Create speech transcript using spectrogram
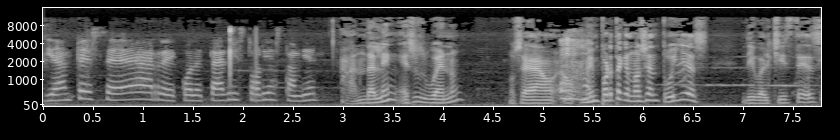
Ya empecé a recolectar historias también. Ándale, eso es bueno. O sea, no importa que no sean tuyas. Digo, el chiste es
